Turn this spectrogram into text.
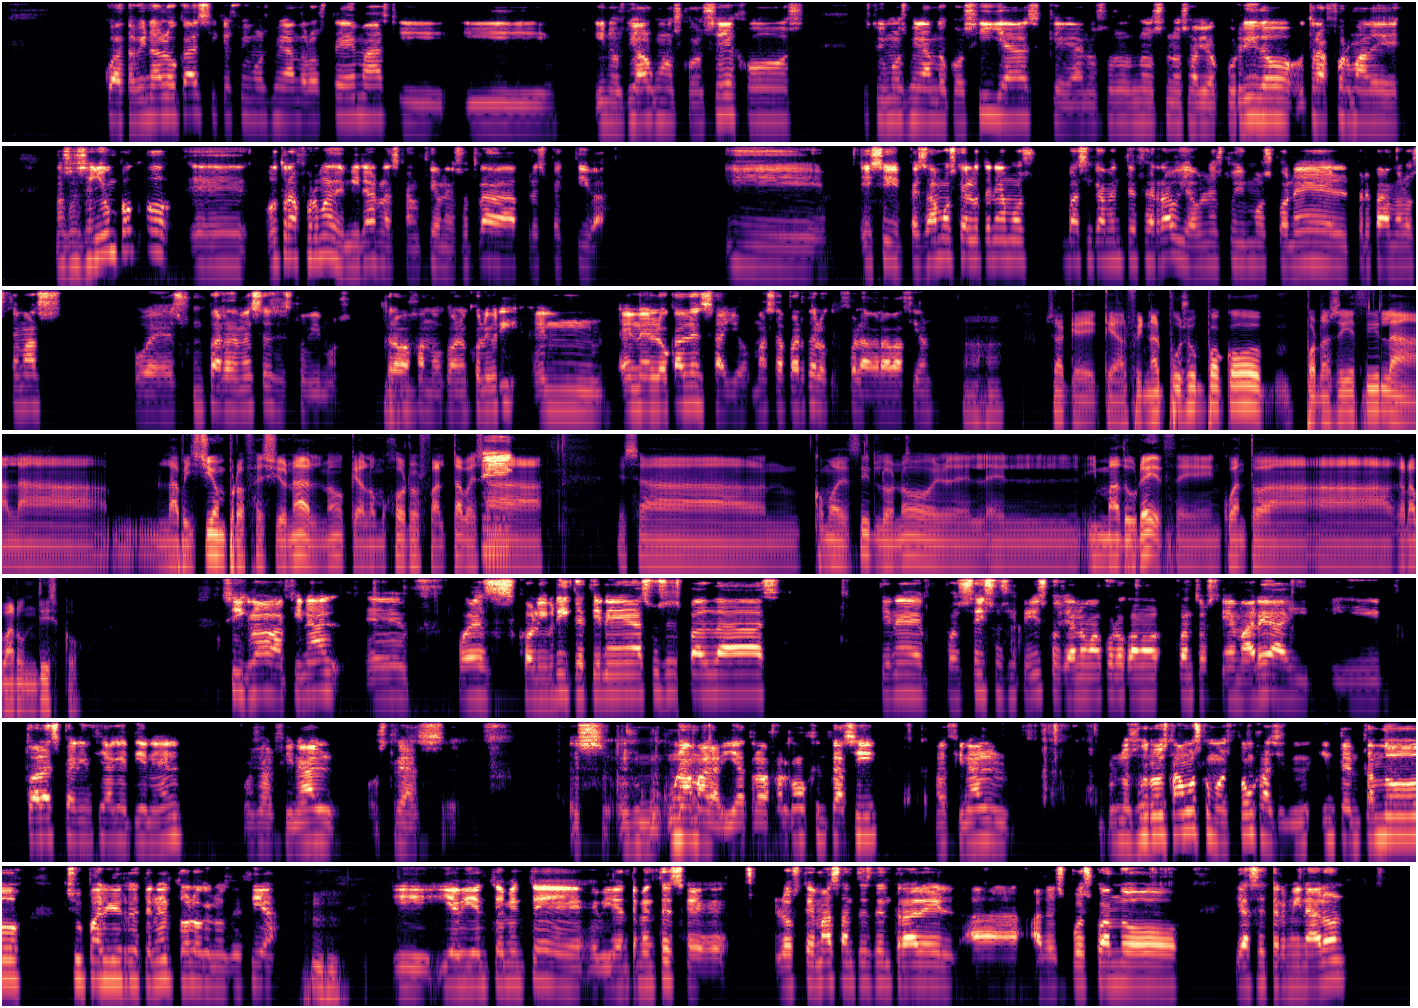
cuando vino al local sí que estuvimos mirando los temas y, y- y nos dio algunos consejos, estuvimos mirando cosillas que a nosotros no se nos había ocurrido, otra forma de... Nos enseñó un poco eh, otra forma de mirar las canciones, otra perspectiva. Y, y sí, pensamos que lo teníamos básicamente cerrado y aún estuvimos con él preparando los temas, pues un par de meses estuvimos trabajando con el colibrí en, en el local de ensayo, más aparte de lo que fue la grabación. Ajá. O sea, que, que al final puso un poco, por así decir, la, la, la visión profesional, ¿no? Que a lo mejor os faltaba esa, esa ¿cómo decirlo, no? El, el inmadurez en cuanto a, a grabar un disco. Sí, claro, al final, eh, pues Colibrí, que tiene a sus espaldas, tiene pues seis o siete discos, ya no me acuerdo cuántos tiene Marea, y, y toda la experiencia que tiene él, pues al final, ostras, es, es una maravilla trabajar con gente así. Al final, nosotros estamos como esponjas, in- intentando chupar y retener todo lo que nos decía. Y, y evidentemente, evidentemente se- los temas antes de entrar él a, a después cuando ya se terminaron,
